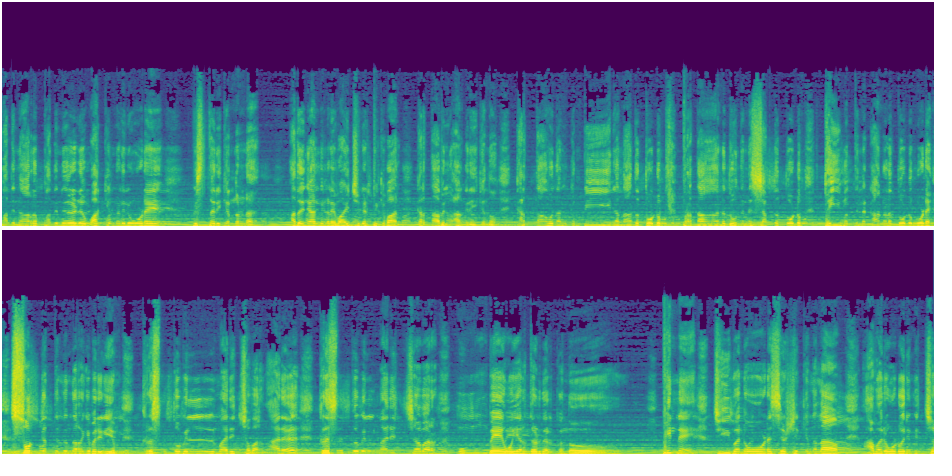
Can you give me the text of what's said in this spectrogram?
പതിനാറ് പതിനേഴ് വാക്യങ്ങളിലൂടെ വിസ്തരിക്കുന്നുണ്ട്. അത് ഞാൻ നിങ്ങളെ വായിച്ചു കേൾപ്പിക്കുവാൻ കർത്താവിൽ ആഗ്രഹിക്കുന്നു. കർത്താവ് തൻ ഗംഭീരനാഥത്തോടും പ്രധാന ദൂതന്റെ ശബ്ദത്തോടും ദൈവത്തിന്റെ കാകളത്തോടും കൂടെ സ്വർഗത്തിൽ നിന്നിറങ്ങി വരികയും ക്രിസ്തുവിൽ മരിച്ചവർ. ആര്? ക്രിസ്തുവിൽ മരിച്ചവർ മുമ്പേ ഉയർത്തെഴുന്നേൽക്കുന്നു. പിന്നെ ജീവനോടെ ശേഷിക്കുന്ന നാം അവരോട് ഒരുമിച്ച്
